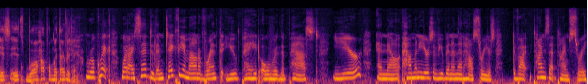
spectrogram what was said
It's it's we'll help them with everything. Real quick, what I said to them take the amount of rent that you've paid over the past year, and now how many years have you been in that house? Three years. Divide, times that times three.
